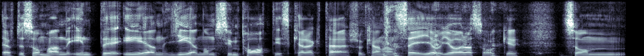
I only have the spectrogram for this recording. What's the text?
eftersom han inte är en genomsympatisk karaktär så kan han säga och göra saker som,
